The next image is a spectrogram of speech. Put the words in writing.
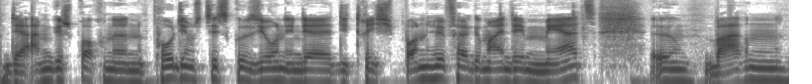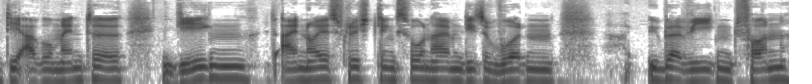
der angesprochenen Podiumsdiskussion in der Dietrich-Bonhoeffer-Gemeinde im März äh, waren die Argumente gegen ein neues Flüchtlingswohnheim. Diese wurden überwiegend von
